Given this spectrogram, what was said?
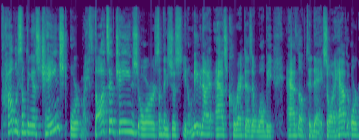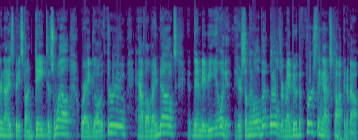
probably something has changed or my thoughts have changed or something's just, you know, maybe not as correct as it will be as of today. So I have it organized based on date as well, where I go through, have all my notes, then maybe look at here's something a little bit older, maybe the first thing I was talking about.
